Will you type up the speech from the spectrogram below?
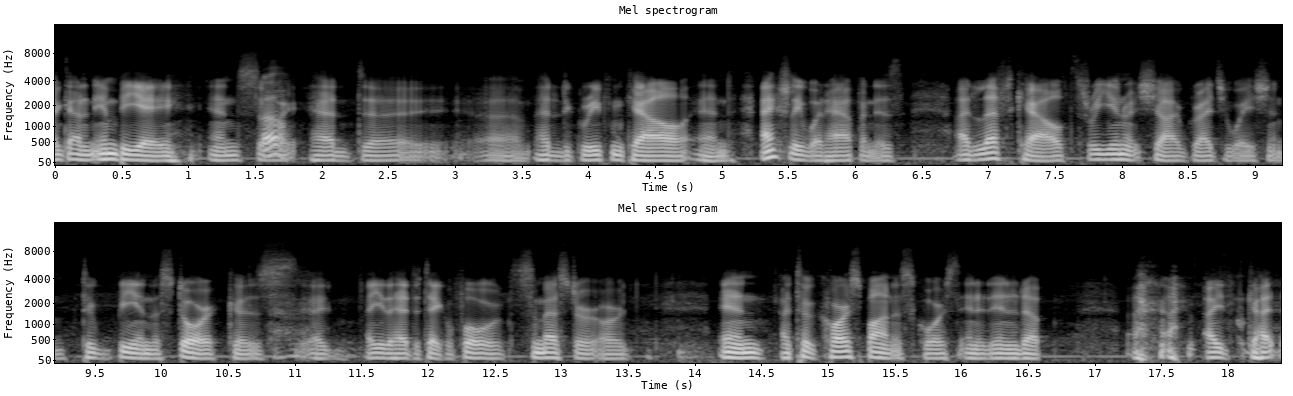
I got an MBA, and so Oh. I had uh, uh, had a degree from Cal. And actually, what happened is, I left Cal three units shy of graduation to be in the store because I, I either had to take a full semester or, and I took a correspondence course, and it ended up, I got.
